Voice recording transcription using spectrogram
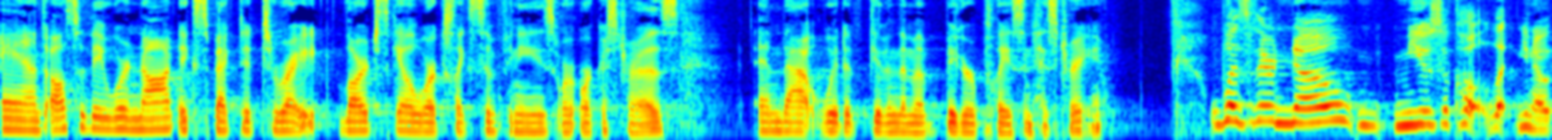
And also, they were not expected to write large scale works like symphonies or orchestras. And that would have given them a bigger place in history. was there no musical? You know,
